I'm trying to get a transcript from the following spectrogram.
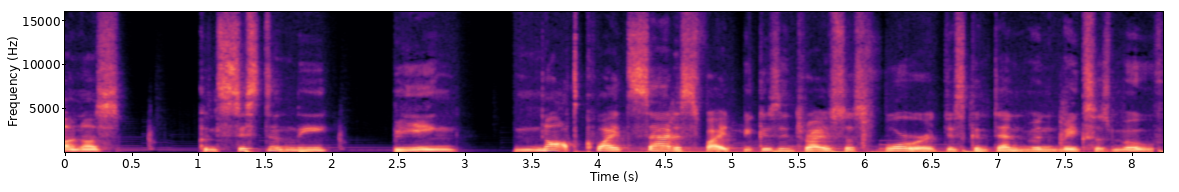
on us consistently being not quite satisfied because it drives us forward. Discontentment makes us move.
